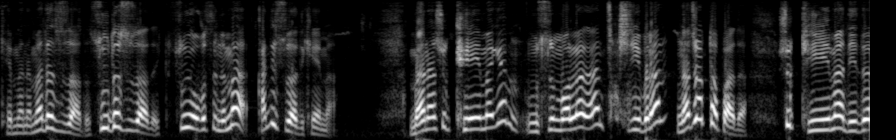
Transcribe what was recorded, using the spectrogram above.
Kema nimada suzadi? Suvda suzadi. Suv yo'q bo'lsa nima? Qanday suzadi kema? Mana shu kemaga musulmonlardan chiqishlik bilan najot topadi. Shu kema dedi,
